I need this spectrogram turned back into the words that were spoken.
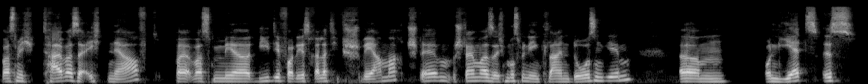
Was mich teilweise echt nervt, was mir die DVDs relativ schwer macht, stellenweise, ich muss mir die in kleinen Dosen geben. Ähm, und jetzt ist,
